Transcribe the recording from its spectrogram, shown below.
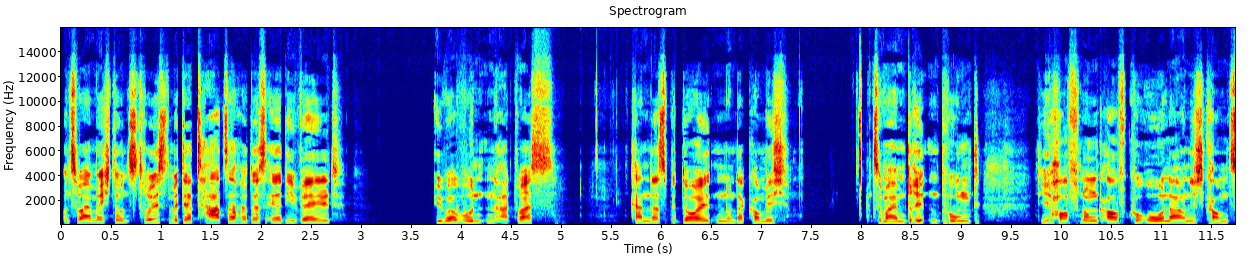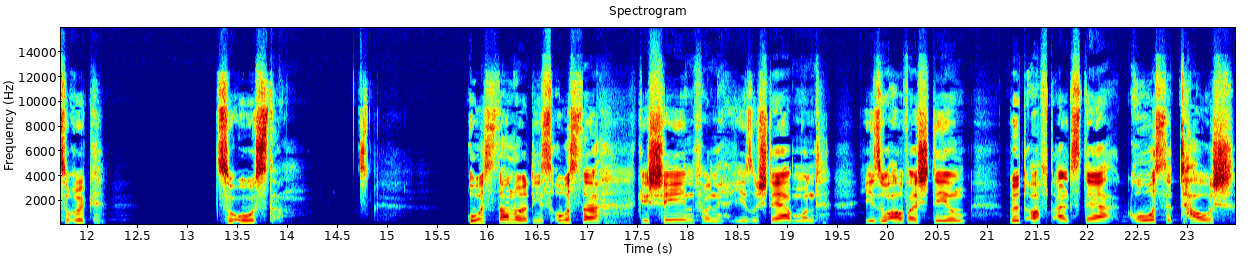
und zwar, er möchte uns trösten mit der Tatsache, dass er die Welt überwunden hat. Was kann das bedeuten? Und da komme ich zu meinem dritten Punkt, die Hoffnung auf Corona. Und ich komme zurück zu Ostern. Ostern oder dieses Ostergeschehen von Jesu Sterben und Jesu Auferstehung wird oft als der große Tausch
